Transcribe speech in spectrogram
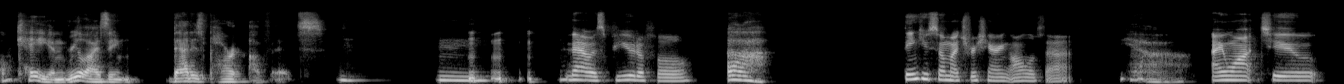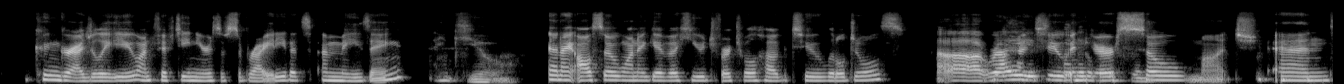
okay and realizing that is part of it. Mm. that was beautiful. Ah. Thank you so much for sharing all of that. Yeah. I want to congratulate you on 15 years of sobriety. That's amazing Thank you. And I also want to give a huge virtual hug to little Jules. Uh, right. To endure so much and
